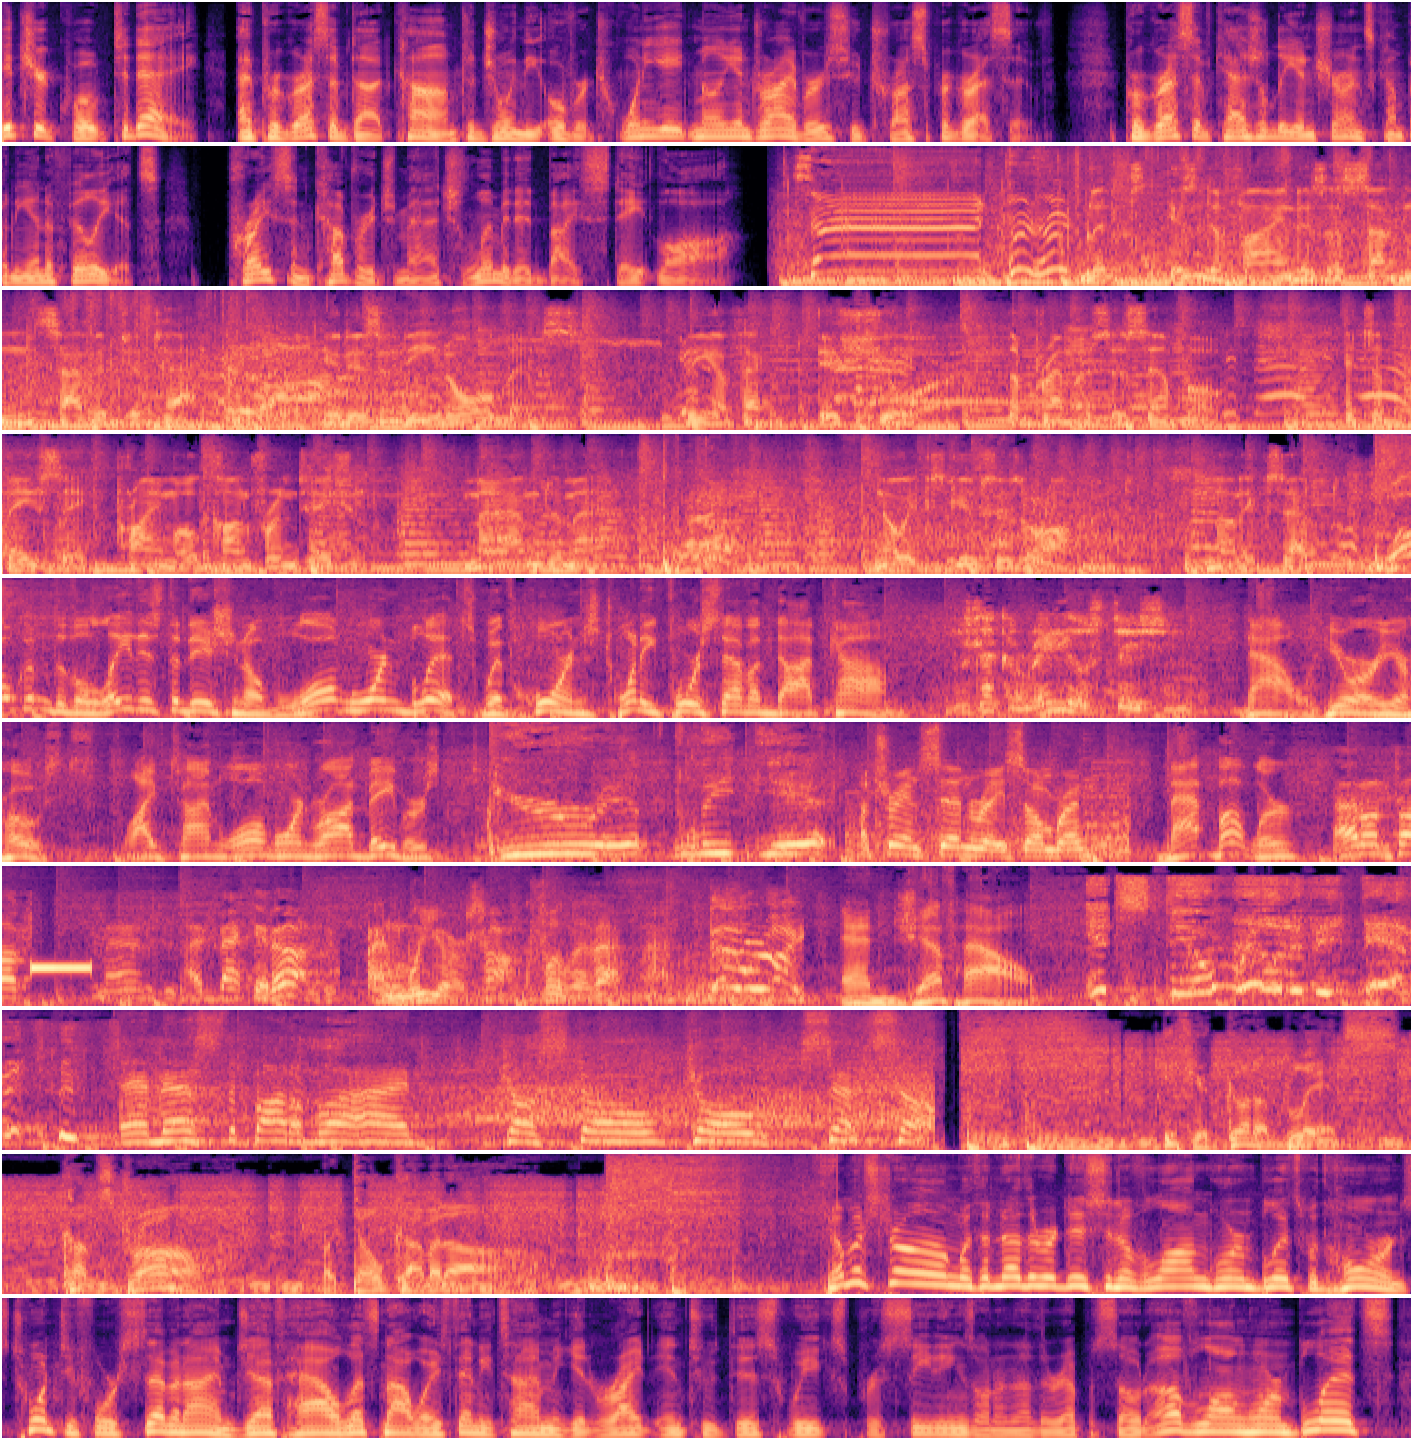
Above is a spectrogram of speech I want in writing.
Get your quote today at progressive.com to join the over 28 million drivers who trust Progressive. Progressive Casualty Insurance Company and Affiliates. Price and coverage match limited by state law. Blitz is defined as a sudden, savage attack. It is indeed all this. The effect is sure. The premise is simple. It's a basic, primal confrontation, man to man. No excuses are offered, none accepted. Welcome to the latest edition of Longhorn Blitz with horns247.com. Looks like a radio station. Now, here are your hosts, lifetime Longhorn Rod Babers, Pure athlete yet. I transcend race, hombre. Matt Butler, I don't talk man. I back it up. And we are chock full of that, man. Damn right. and Jeff Howe. It's still real to me, damn it. And that's the bottom line, because Stone Cold said so. If you're gonna blitz, come strong, but don't come at all. Coming strong with another edition of Longhorn Blitz with Horns 24 7. I am Jeff Howe. Let's not waste any time and get right into this week's proceedings on another episode of Longhorn Blitz.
